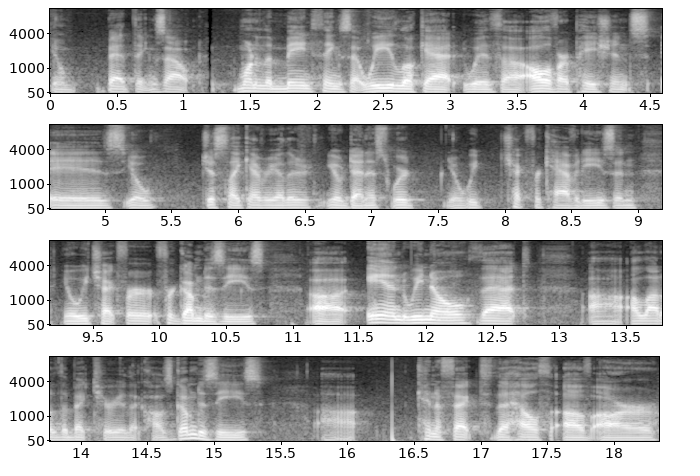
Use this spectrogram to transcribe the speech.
you know bad things out. One of the main things that we look at with uh, all of our patients is you know just like every other you know dentist, we're you know we check for cavities and you know we check for for gum disease, uh, and we know that uh, a lot of the bacteria that cause gum disease uh, can affect the health of our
